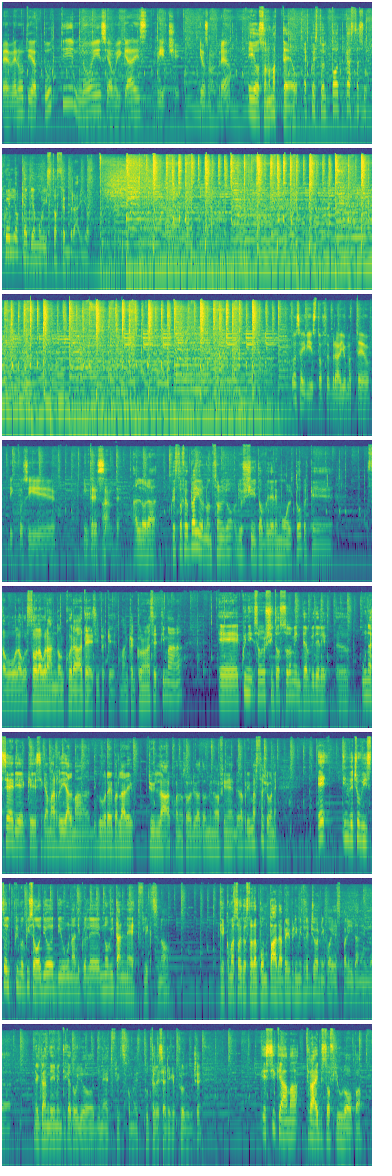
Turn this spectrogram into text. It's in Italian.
Benvenuti a tutti, noi siamo i Guys Ricci. Io sono Andrea. E io sono Matteo e questo è il podcast su quello che abbiamo visto a febbraio. Cosa hai visto a febbraio, Matteo, di così interessante? Ah, allora, questo febbraio non sono riuscito a vedere molto perché stavo, sto lavorando ancora alla tesi perché manca ancora una settimana. E quindi sono riuscito solamente a vedere eh, una serie che si chiama Real ma di cui vorrei parlare più in là quando sono arrivato almeno alla fine della prima stagione. E invece ho visto il primo episodio di una di quelle novità Netflix no? che come al solito è stata pompata per i primi tre giorni poi è sparita nel, nel grande dimenticatoio di Netflix come tutte le serie che produce. E si chiama Tribes of Europa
